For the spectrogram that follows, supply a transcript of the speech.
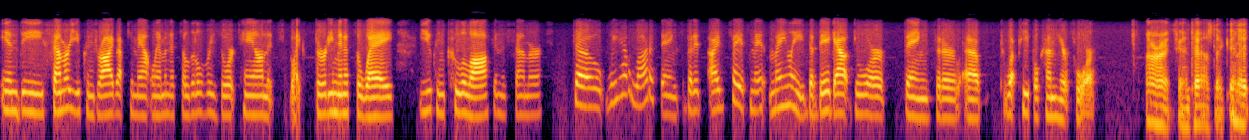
in the summer you can drive up to mount Lemmon. it's a little resort town. It's like 30 minutes away. You can cool off in the summer. So we have a lot of things but it's i'd say it's ma- mainly the big outdoor things that are uh, what people come here for all right, fantastic. And at,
